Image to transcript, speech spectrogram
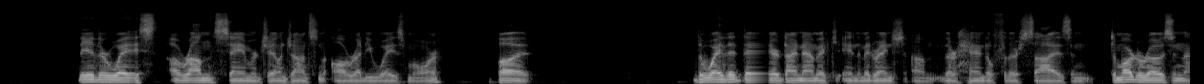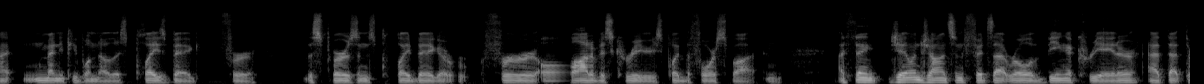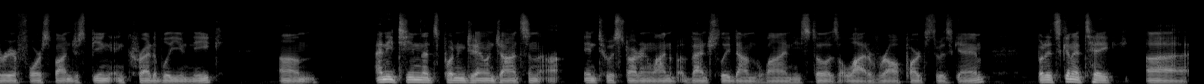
they either weigh around the same or Jalen Johnson already weighs more. But the way that they're dynamic in the mid range, um, their handle for their size, and DeMar DeRozan, I, many people know this, plays big for the Spurs and has played big for a lot of his career. He's played the four spot. And I think Jalen Johnson fits that role of being a creator at that three or four spot and just being incredibly unique. Um, any team that's putting Jalen Johnson uh, into a starting lineup eventually down the line, he still has a lot of raw parts to his game, but it's going to take uh,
